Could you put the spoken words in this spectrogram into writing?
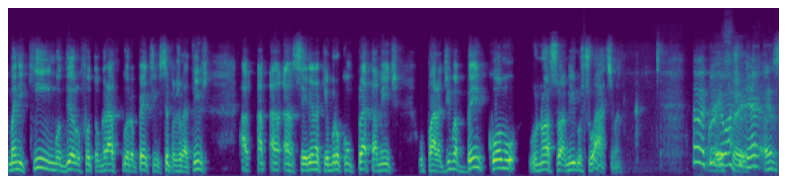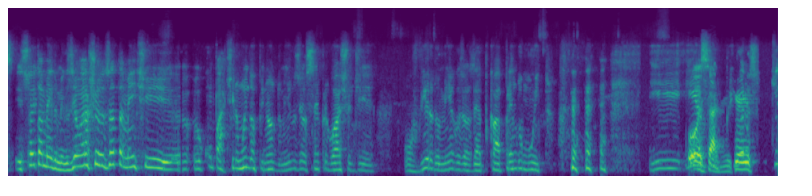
manequim, modelo fotográfico europeu que tinha que ser para jogar tênis. A, a, a Serena quebrou completamente o paradigma, bem como o nosso amigo Schwartzman. Ah, é eu acho, aí. É, é, isso aí também, Domingos. Eu acho exatamente. Eu, eu, compartilho muito a opinião do Domingos. Eu sempre gosto de ouvir o Domingos, José, porque eu aprendo muito. e, Pô, e assim, cara, que, é isso? Que,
